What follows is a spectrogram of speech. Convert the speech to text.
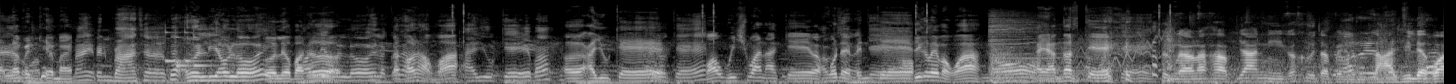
นแล้วเป็นเกย์ไหมไม่เป็นบราเธอร์ก็เออเลียวเลยเออเรียว brother เลียวเลยแล้วก็แล้วเขาถามว่าอายุเกย์ปะเอออายุเกย์ Are you gay? ว่า which one are gay แบบเอาคนไหนเป็น which one เก are ย์ gay นี่ก็เลยบอกว่า no I am not gay Not gay ถึงแล้วนะครับ ย่านนี้ก็คือจะเป็นร้านที่เรียกว่า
